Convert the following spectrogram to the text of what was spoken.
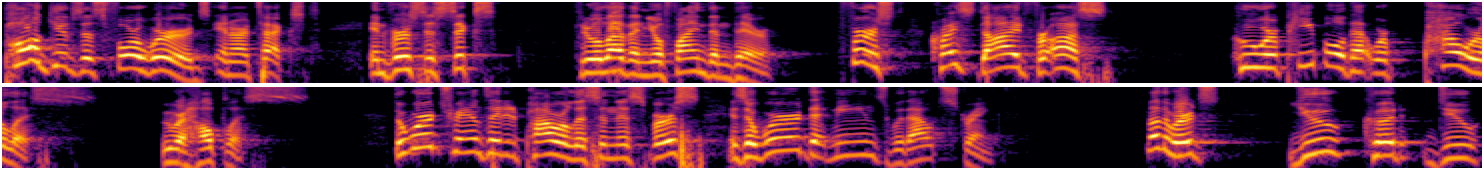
Paul gives us four words in our text. In verses 6 through 11, you'll find them there. First, Christ died for us who were people that were powerless. We were helpless. The word translated powerless in this verse is a word that means without strength. In other words, you could do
